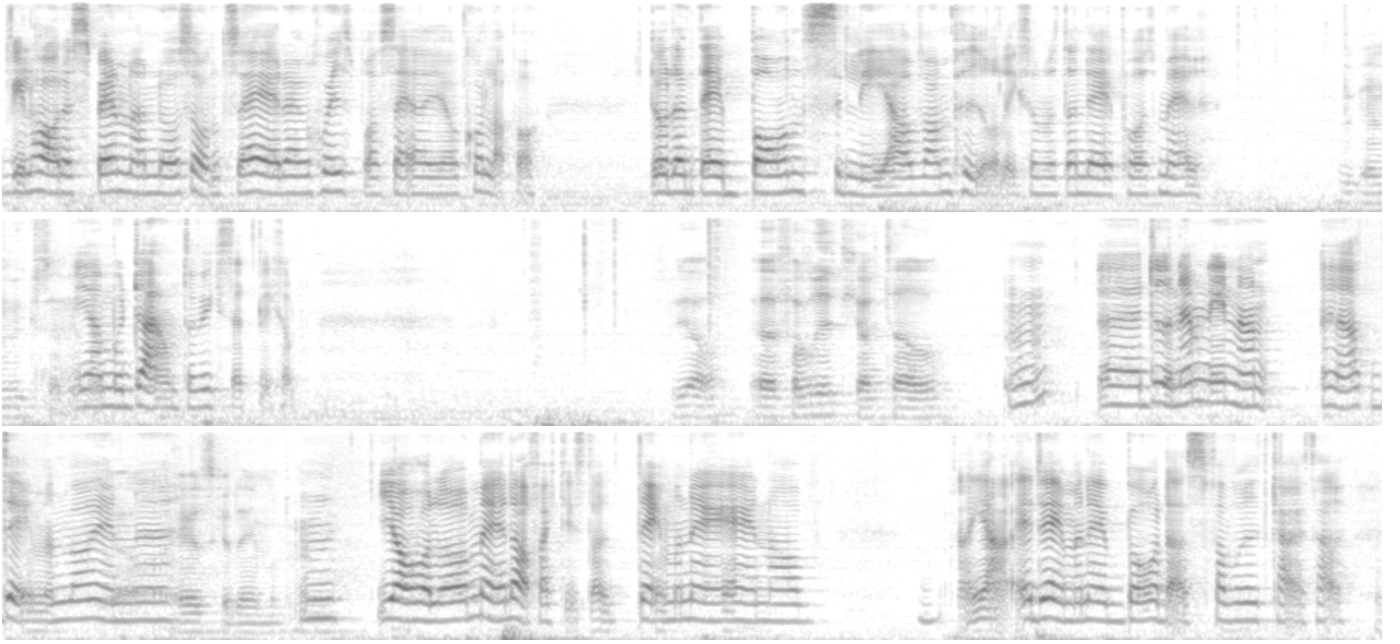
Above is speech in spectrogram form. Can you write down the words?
vill ha det spännande och sånt så är det en skitbra serie att kolla på. Då det inte är barnsliga vampyrer liksom utan det är på ett mer En vuxen. ja, modernt och vuxet liksom. Ja, eh, favoritkaraktärer. Mm. Eh, Du nämnde innan eh, att Damon var en... ja, jag älskar Damon. Mm, jag håller med där faktiskt. Att Damon är en av... Ja, Damon är bådas favoritkaraktär. Ja.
